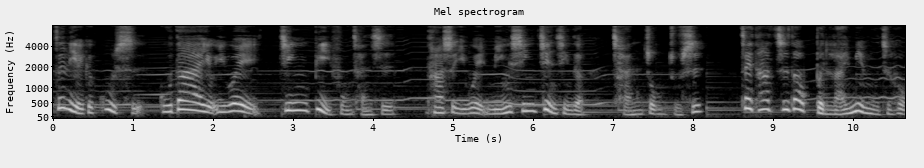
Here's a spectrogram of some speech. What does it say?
这里有一个故事：古代有一位金碧峰禅师，他是一位明心见性的禅宗祖师。在他知道本来面目之后，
